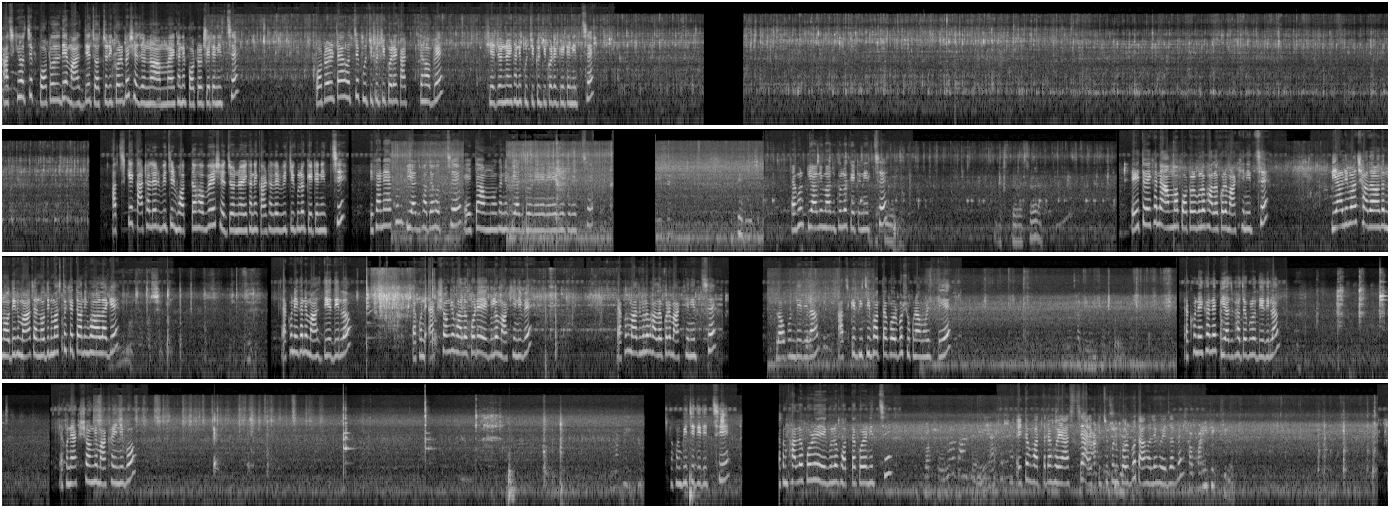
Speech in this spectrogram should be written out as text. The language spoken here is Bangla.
আজকে হচ্ছে পটল দিয়ে মাছ দিয়ে চচ্চড়ি করবে, সেজন্য আম্মা এখানে পটল কেটে নিচ্ছে। পটলটা হচ্ছে কুচি কুচি করে কাটতে হবে, সেজন্য এখানে কুচি কুচি করে কেটে নিচ্ছে। আজকে কাঁঠালের বিচির ভর্তা হবে, সেজন্য এখানে কাঁঠালের বিচিগুলো কেটে নিচ্ছি। এখানে এখন পেঁয়াজ ভাজা হচ্ছে। এই তো আম্মু এখানে পেঁয়াজগুলো নেড়ে নেড়ে ভেজে নিচ্ছে। এখন পিয়ালি মাছগুলো কেটে নিচ্ছে। এই তো এখানে আম্মা পটলগুলো ভালো করে মাখিয়ে নিচ্ছে। পিয়ালি মাছ সাধারণত নদীর মাছ, আর নদীর মাছ তো খেতে অনেক ভালো লাগে। এখন এখানে মাছ দিয়ে দিল। এখন একসঙ্গে ভালো করে এগুলো মাখিয়ে নিবে। এখন মাছগুলো ভালো করে মাখিয়ে নিচ্ছে। লবণ দিয়ে দিলাম। আজকে বিচি ভর্তা করব শুকনো মরিচ দিয়ে। এখন এখানে পেঁয়াজ ভাজাগুলো দিয়ে দিলাম। এখন একসঙ্গে মাখাই নিব। এখন বিচি দিয়ে দিচ্ছি। এখন ভালো করে এগুলো ভর্তা করে নিচ্ছি। এই তো ভর্তাটা হয়ে আসছে আর কিছুক্ষণ করব তাহলে হয়ে যাবে। সব পানি ঠিক ছিল।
